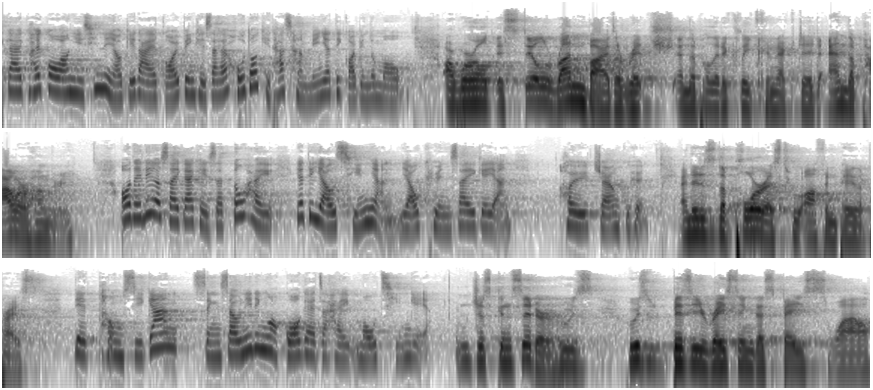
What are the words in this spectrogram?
界喺過往二千年有幾大嘅改變，其實喺好多其他層面一啲改變都冇。 Our world is still run by the rich and the politically connected and the power hungry. 我哋呢個世界其實都係一啲有錢人、有權勢嘅人去掌權， And it is the poorest who often pay the price. 亦同時間承受呢啲惡果嘅就係冇錢嘅人。 And Just consider who's, who's busy racing to space while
